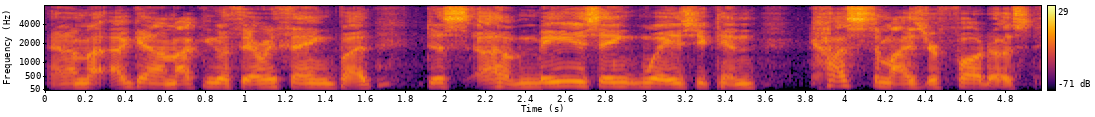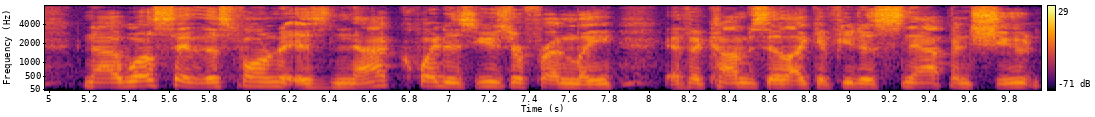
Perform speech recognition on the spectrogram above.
And I'm again I'm not gonna go through everything, but just amazing ways you can customize your photos. Now I will say this phone is not quite as user friendly if it comes to like if you just snap and shoot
